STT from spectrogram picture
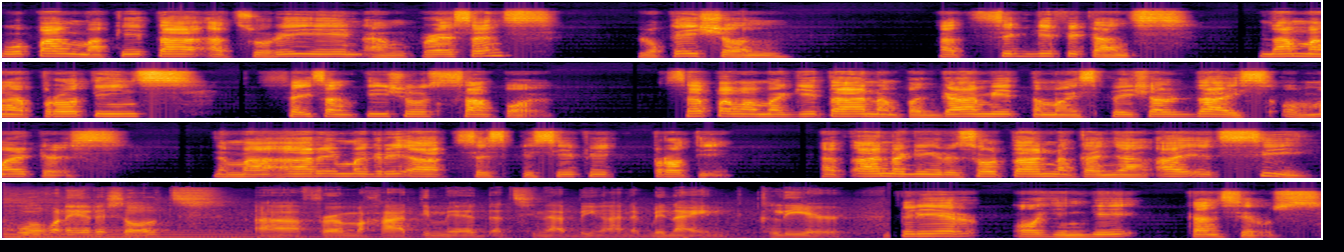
upang makita at suriin ang presence, location, at significance ng mga proteins sa isang tissue sample sa pamamagitan ng paggamit ng mga special dyes o markers na maaaring mag-react sa specific protein. At ang naging resulta ng kanyang IHC, Kuha ko na yung results ah, from Makati Med at sinabi nga na benign, clear. clear o hindi cancerous.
